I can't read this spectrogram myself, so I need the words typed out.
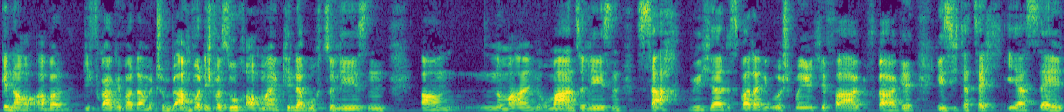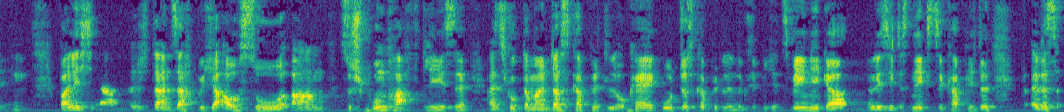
Genau, aber die Frage war damit schon beantwortet. Ich versuche auch mal ein Kinderbuch zu lesen, ähm, normalen Roman zu lesen. Sachbücher, das war deine ursprüngliche Frage, lese ich tatsächlich eher selten weil ich äh, dann Sachbücher auch so, ähm, so sprunghaft lese. Also ich gucke da mal in das Kapitel, okay, gut, das Kapitel interessiert mich jetzt weniger, dann lese ich das nächste Kapitel. Äh, das,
